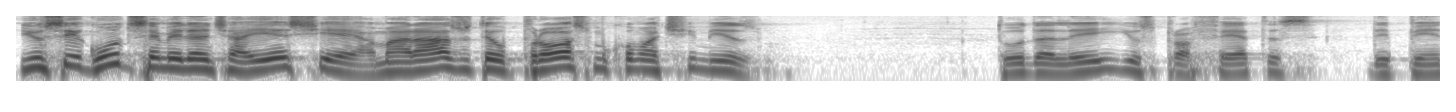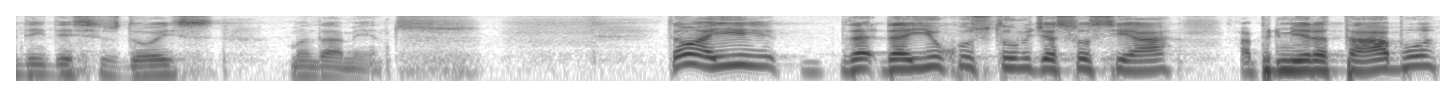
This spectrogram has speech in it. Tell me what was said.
E o segundo, semelhante a este, é: Amarás o teu próximo como a ti mesmo. Toda a lei e os profetas dependem desses dois mandamentos. Então, aí, daí o costume de associar a primeira tábua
